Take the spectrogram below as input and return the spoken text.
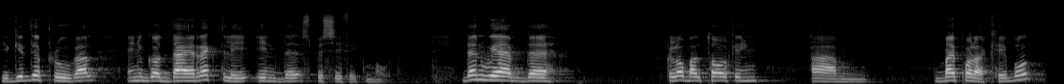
you give the approval, and you go directly in the specific mode. Then we have the global talking um, bipolar cable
